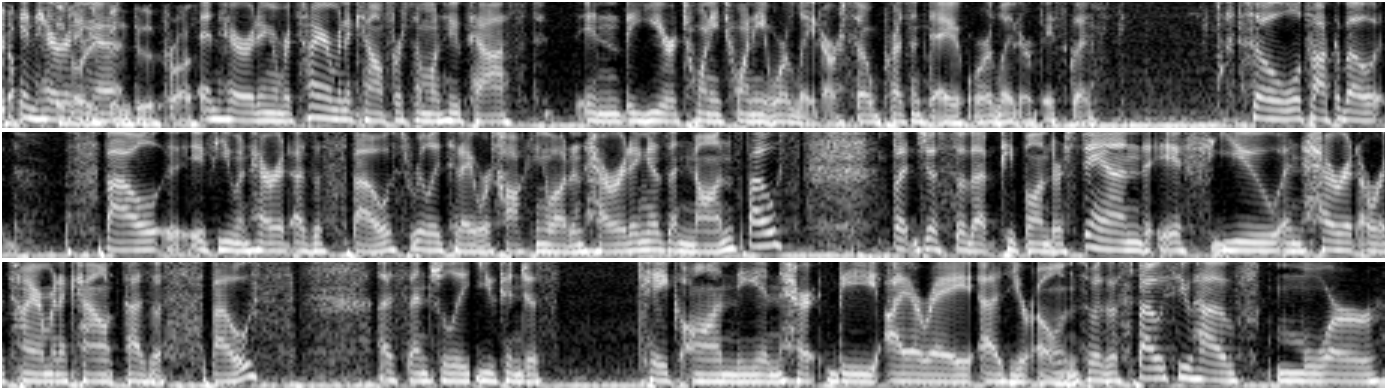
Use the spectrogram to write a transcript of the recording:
yep, inheriting a, inheriting a retirement account for someone who passed in the year 2020 or later. So present day or later basically. So we'll talk about spouse if you inherit as a spouse. Really, today we're talking about inheriting as a non spouse. But just so that people understand, if you inherit a retirement account as a spouse, essentially you can just take on the inher- the IRA as your own. So as a spouse, you have more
